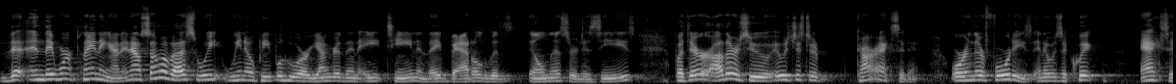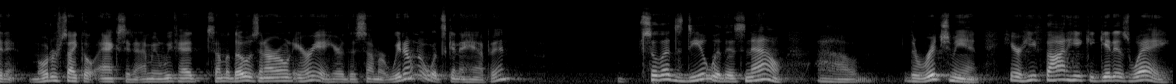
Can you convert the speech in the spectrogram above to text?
And they weren't planning on it. Now, some of us, we, we know people who are younger than 18 and they battled with illness or disease, but there are others who it was just a car accident or in their 40s and it was a quick accident, motorcycle accident. I mean, we've had some of those in our own area here this summer. We don't know what's going to happen so let's deal with this now. Um, the rich man here, he thought he could get his way.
